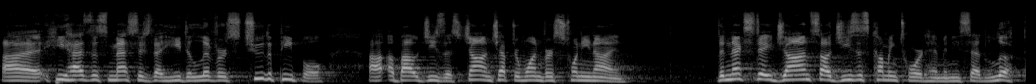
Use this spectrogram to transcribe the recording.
uh, he has this message that he delivers to the people uh, about Jesus. John chapter 1, verse 29. The next day, John saw Jesus coming toward him, and he said, Look,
